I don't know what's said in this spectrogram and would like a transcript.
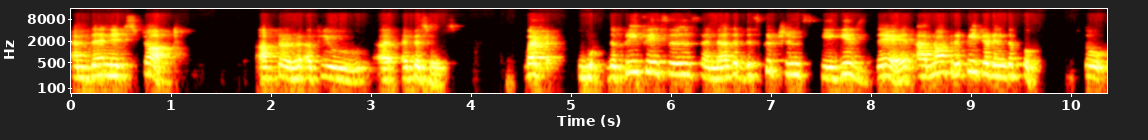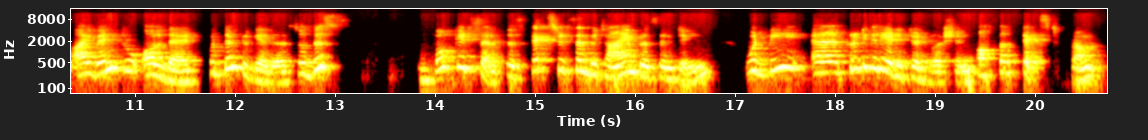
and then it stopped after a few uh, episodes. But the prefaces and other descriptions he gives there are not repeated in the book. So I went through all that, put them together. So this book itself, this text itself, which I am presenting, would be a critically edited version of the text from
